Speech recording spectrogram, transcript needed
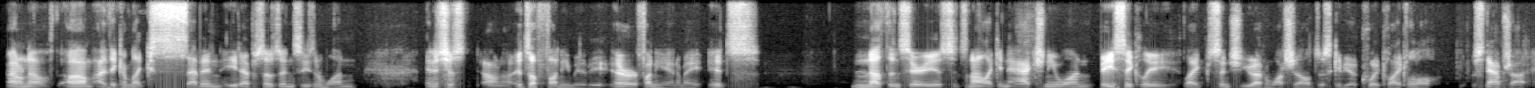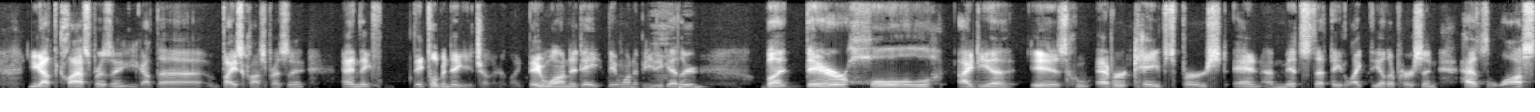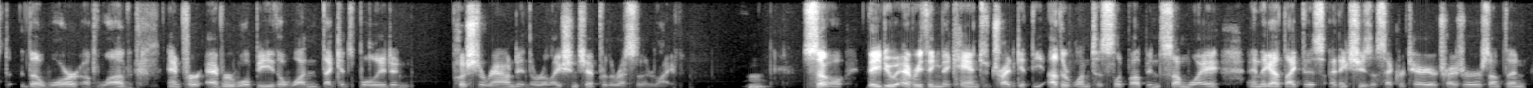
I don't know. Um, I think I'm like seven, eight episodes in season one, and it's just I don't know. It's a funny movie or a funny anime. It's nothing serious. It's not like an actiony one. Basically, like since you haven't watched it, I'll just give you a quick like little snapshot. You got the class president, you got the vice class president, and they they flip and dig each other. Like they want to date, they want to be together, but their whole idea is whoever caves first and admits that they like the other person has lost the war of love and forever will be the one that gets bullied and pushed around in the relationship for the rest of their life. Hmm. So they do everything they can to try to get the other one to slip up in some way. And they got like this I think she's a secretary or treasurer or something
